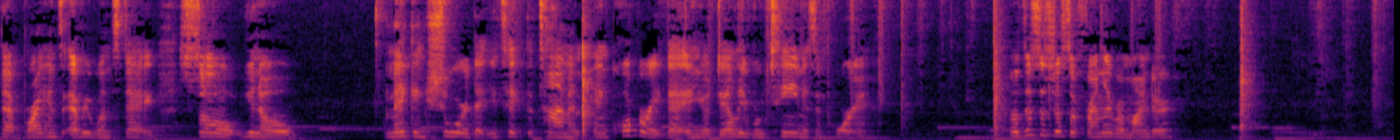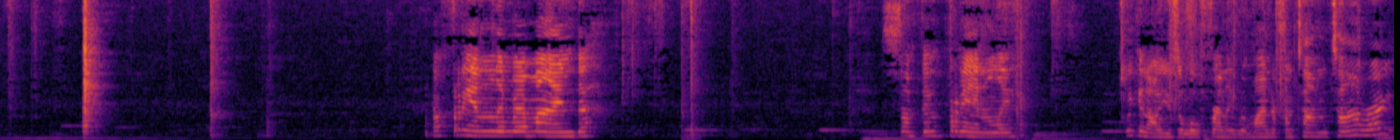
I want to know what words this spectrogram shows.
that brightens everyone's day. So, you know, making sure that you take the time and incorporate that in your daily routine is important. Well, this is just a friendly reminder. A friendly reminder. Something friendly. We can all use a little friendly reminder from time to time, right?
